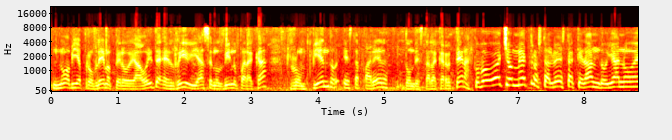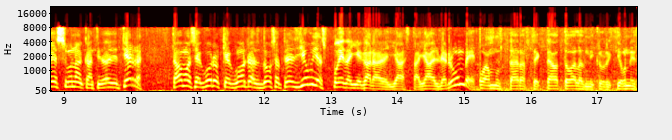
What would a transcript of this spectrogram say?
no había problema, pero ahorita el río ya se nos vino para acá rompiendo esta pared donde está la carretera. Como 8 metros tal vez está quedando, ya no es una cantidad de tierra. Estamos seguros que con otras dos o tres lluvias pueda llegar allá, hasta allá el derrumbe. Vamos a estar afectados todas las microregiones,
